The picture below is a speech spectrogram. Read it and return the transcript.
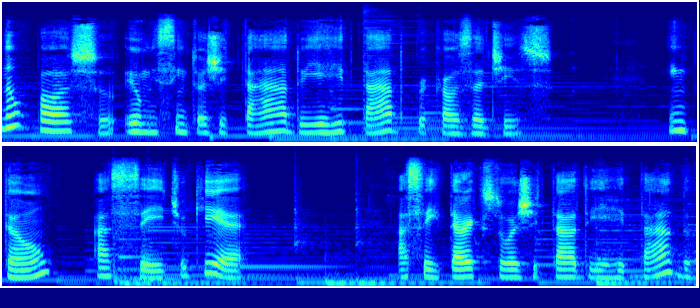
Não posso, eu me sinto agitado e irritado por causa disso. Então, aceite o que é. Aceitar que estou agitado e irritado?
